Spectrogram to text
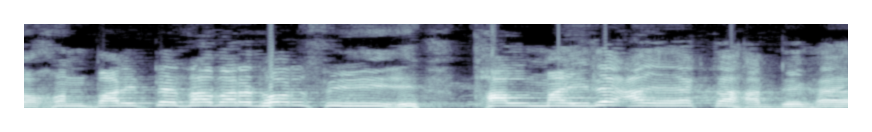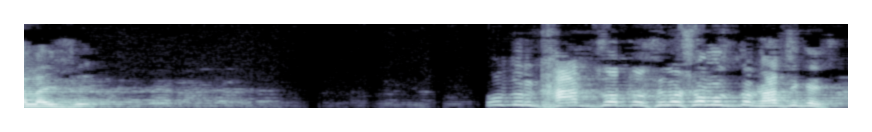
যখন বাড়িতে যাবার ধরছি, ফাল মাইরে আয় একটা হাত দিয়ে খায় লাইছে। হুজুর, ঘাস যত ছিল, সমস্ত ঘাসই খাইছে।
